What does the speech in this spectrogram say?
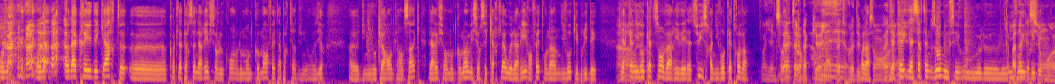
on, a, on, a, on a créé des cartes euh, quand la personne arrive sur le, con- le monde commun, en fait, à partir du, on va dire, euh, du niveau 40-45, elle arrive sur le monde commun, mais sur ces cartes-là où elle arrive, en fait, on a un niveau qui est bridé. C'est-à-dire Ah qu'un ouais, niveau d'accord. 400 va arriver là-dessus, il sera niveau 80. Ouais, il y a une sorte de d'accueil Ah en fait pour les Voilà. débutants. Il y, a, euh, il y a certaines zones où, c'est, où le, le il niveau est bridé. euh.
